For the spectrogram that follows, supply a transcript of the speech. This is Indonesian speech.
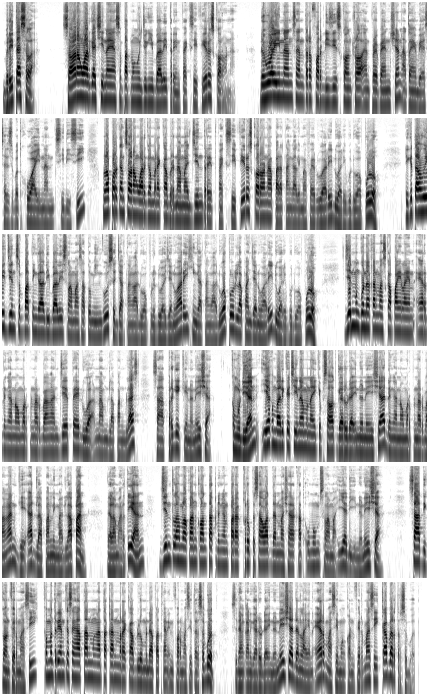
Berita Sela. Seorang warga Cina yang sempat mengunjungi Bali terinfeksi virus corona. The Huainan Center for Disease Control and Prevention atau yang biasa disebut Huainan CDC melaporkan seorang warga mereka bernama Jin terinfeksi virus corona pada tanggal 5 Februari 2020. Diketahui Jin sempat tinggal di Bali selama satu minggu sejak tanggal 22 Januari hingga tanggal 28 Januari 2020. Jin menggunakan maskapai Lion Air dengan nomor penerbangan JT2618 saat pergi ke Indonesia. Kemudian, ia kembali ke Cina menaiki pesawat Garuda Indonesia dengan nomor penerbangan GA858. Dalam artian, Jin telah melakukan kontak dengan para kru pesawat dan masyarakat umum selama ia di Indonesia. Saat dikonfirmasi, Kementerian Kesehatan mengatakan mereka belum mendapatkan informasi tersebut, sedangkan Garuda Indonesia dan Lion Air masih mengkonfirmasi kabar tersebut.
